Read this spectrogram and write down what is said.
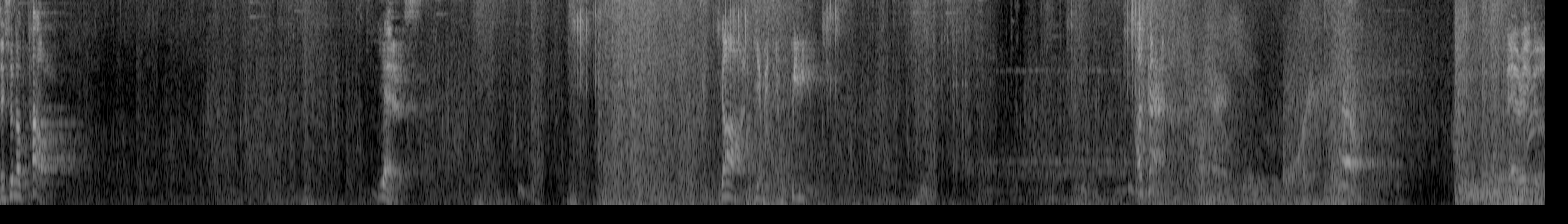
Position of power. Yes. God give it you beatings. Attack! Very good.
